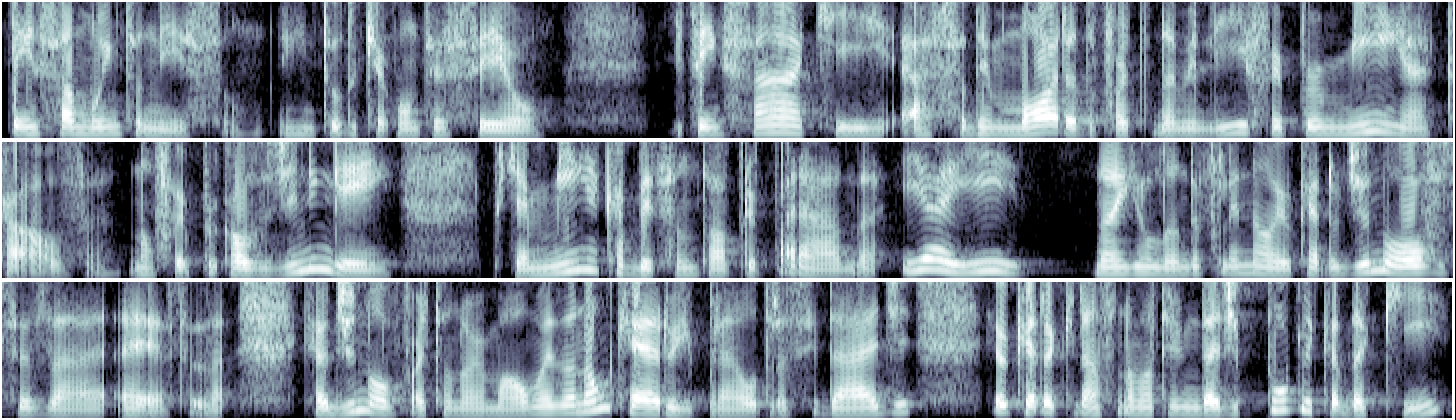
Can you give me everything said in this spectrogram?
pensar muito nisso, em tudo que aconteceu. E pensar que essa demora do parto da Meli foi por minha causa, não foi por causa de ninguém, porque a minha cabeça não estava preparada. E aí, na Yolanda, eu falei: não, eu quero de novo cesárea, é, quero de novo parto normal, mas eu não quero ir para outra cidade, eu quero que nasça na maternidade pública daqui.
